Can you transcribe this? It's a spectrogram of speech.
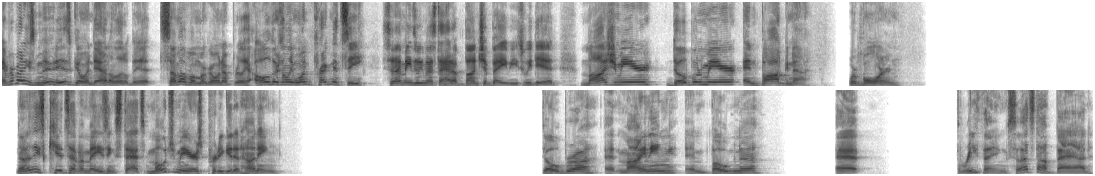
Everybody's mood is going down a little bit. Some of them are going up really high. Oh, there's only one pregnancy. So that means we must have had a bunch of babies. We did. Mojmir, Dobromir, and Bogna were born. None of these kids have amazing stats. Mojmir is pretty good at hunting. Dobra at mining and Bogna at three things. So that's not bad.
